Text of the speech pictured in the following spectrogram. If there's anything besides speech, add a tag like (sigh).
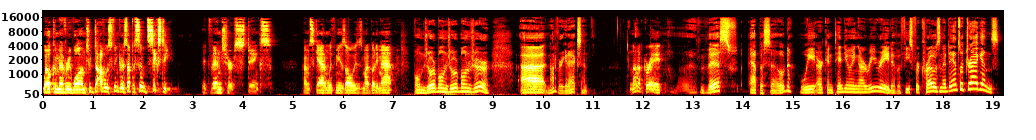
Welcome everyone to Davos Fingers episode 60. Adventure stinks. I'm Scad and with me as always is my buddy Matt. Bonjour, bonjour, bonjour. Uh, not a very good accent. Not great. This episode, we are continuing our reread of A Feast for Crows and A Dance with Dragons.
